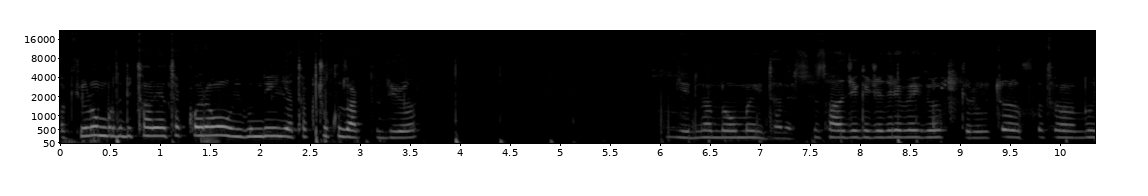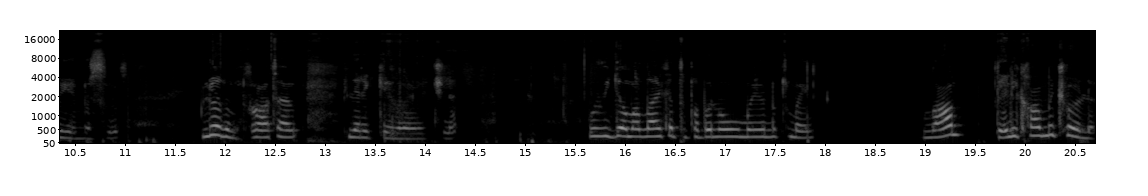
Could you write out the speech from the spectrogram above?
Bakıyorum burada bir tane yatak var ama uygun değil. Yatak çok uzakta diyor. Yeniden doğma interneti. Sadece geceleri ve gök gürültü fırtınalarında uyuyabilirsiniz. Biliyordum zaten bilerek girdim içine. Bu videoma like atıp abone olmayı unutmayın. Lan delikanlı köylü.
